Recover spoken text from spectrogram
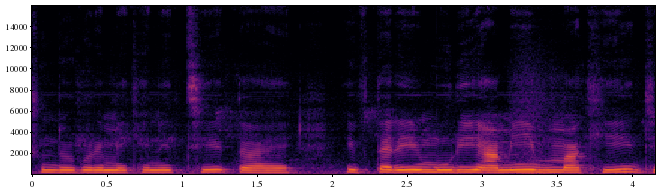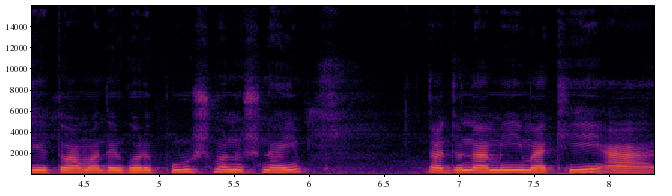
সুন্দর করে মেখে নিচ্ছি। তাই ইফতারি মুড়ি আমি মাখি, যেহেতু আমাদের ঘরে পুরুষ মানুষ নাই। তার জন্য আমি মাখি আর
